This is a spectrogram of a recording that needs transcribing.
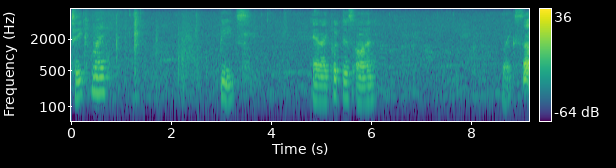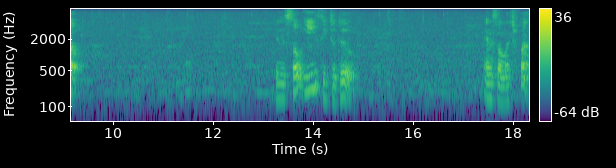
take my beads and I put this on like so it is so easy to do and so much fun.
